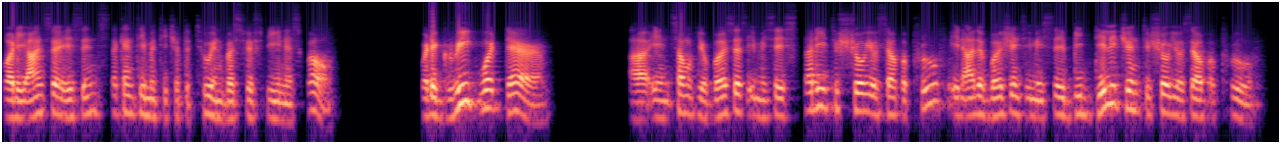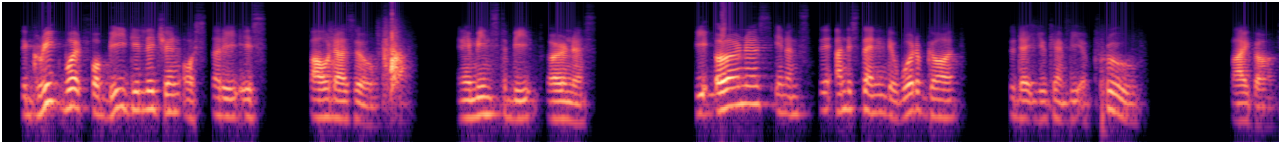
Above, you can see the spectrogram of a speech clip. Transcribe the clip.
Well, the answer is in 2 Timothy chapter 2 and verse 15 as well. Where the Greek word there, uh, in some of your verses, it may say, study to show yourself approved. In other versions, it may say, be diligent to show yourself approved. The Greek word for be diligent or study is spoudazo, and it means to be earnest. Be earnest in understanding the word of God so that you can be approved by God.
